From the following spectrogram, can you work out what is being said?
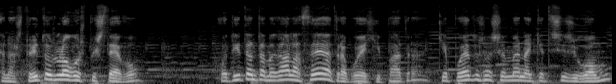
Ένας τρίτος λόγος πιστεύω ότι ήταν τα μεγάλα θέατρα που έχει η Πάτρα και που έδωσαν σε μένα και τη σύζυγό μου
